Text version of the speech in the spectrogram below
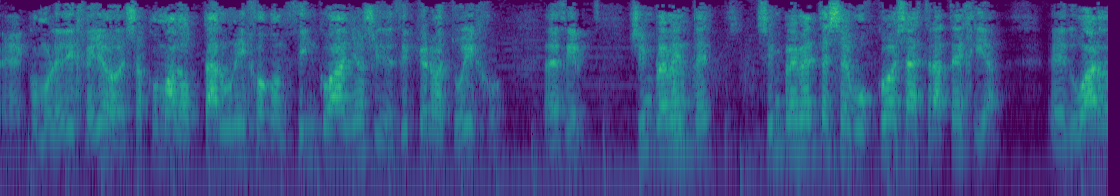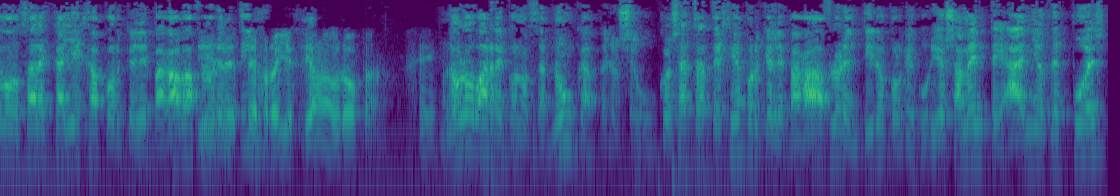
eh, como le dije yo, eso es como adoptar un hijo con cinco años y decir que no es tu hijo. Es decir, simplemente, simplemente se buscó esa estrategia Eduardo González Calleja porque le pagaba a Florentino. De, proyección a Europa. No lo va a reconocer nunca, pero se buscó esa estrategia porque le pagaba a Florentino, porque curiosamente, años después,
